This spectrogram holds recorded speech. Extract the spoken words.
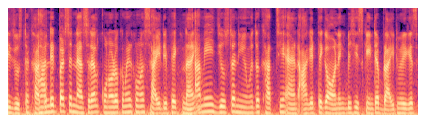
এই জুসটা খাব। হান্ড্রেড পার্সেন্ট ন্যাচারাল কোন রকমের কোনো সাইড এফেক্ট নাই। আমি এই জুসটা নিয়মিত খাচ্ছি এন্ড আগের থেকে অনেক বেশি স্কিনটা ব্রাইট হয়ে গেছে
